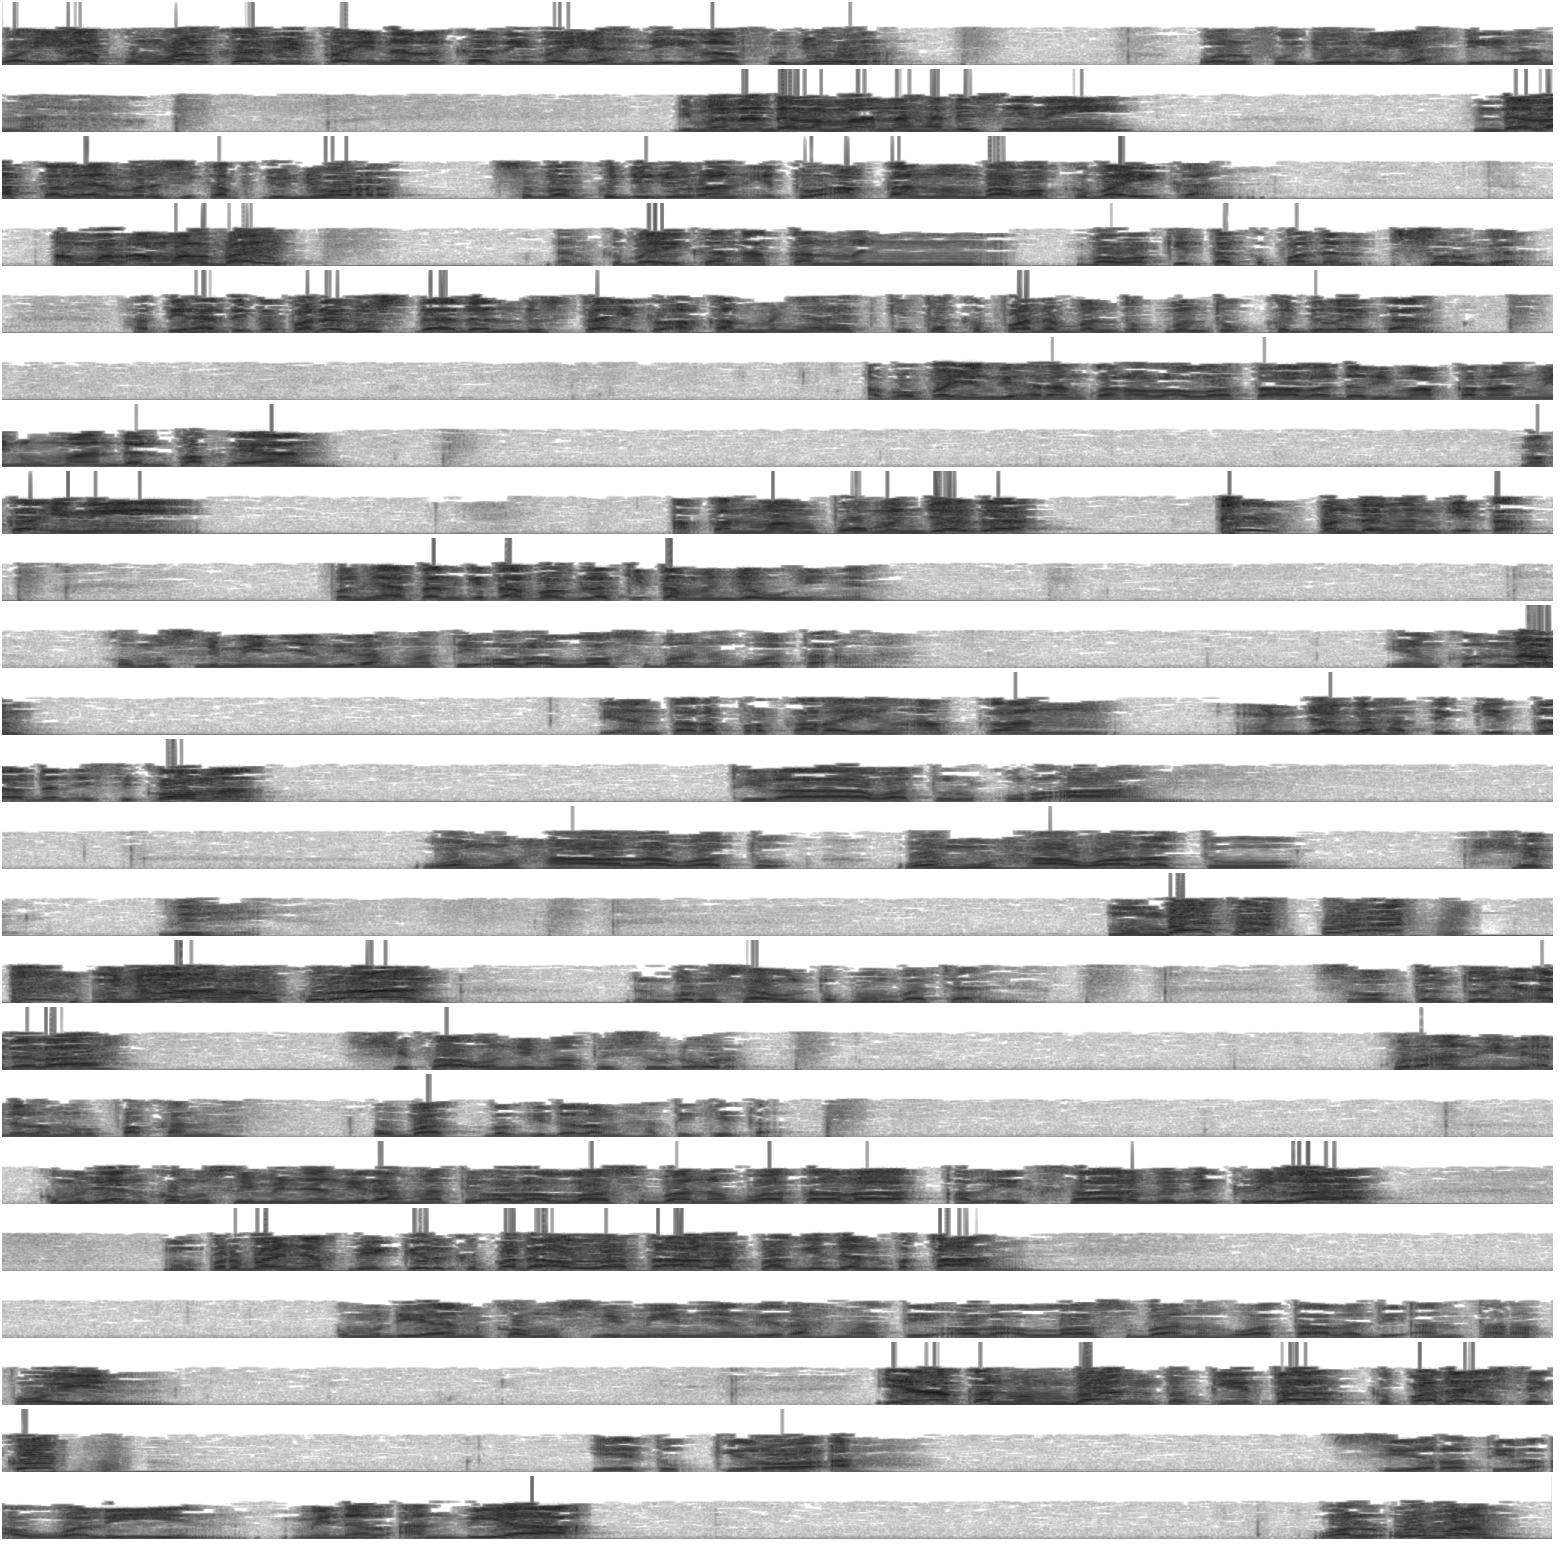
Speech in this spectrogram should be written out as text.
Wa iyyakum wal kadhib fa innal kadhiba yahdi ilal fujur. Wal fujuru yahdi ilal nar. Di mana dalam makna hadis ini hendaklah kalian bersikap jujur Sebab kejujuran itu akan membawa kebaikan. Amal-amal baik. Dan kebaikan akan membawa kita kepada surga. Hati-hati kepada dusta dan dusta itu akan menyeret kita kepada bentuk-bentuk kejelekan. Apa-apa yang diharamkan oleh Allah Ta'ala dari makanan, minuman, dan pakaian. Maka ini akan mampu menjaga pandangan kita Penglihatan kita apabila kita menjauhinya. Kaum muslimin yang dirahmati oleh Allah Subhanahu wa taala. Yang keenam, di antara perkara yang akan menjaga hati kita dan istiqomah. Tilawatul Quran. Wa muhalawatu wa muhawalatu hifdhihi. Membaca Al-Quran menelaah Al-Quran dan berusaha untuk membacanya. Sebab tentunya adalah syifaun lima sudur. Quran ini adalah merupakan obat bagi dalam hati kita. Kemudian kaum muslimin yang dirahmati oleh Allah Subhanahu wa taala, al-iksar bi Memperbanyak zikir kepada Allah taala pagi dan petang. Kemudian kaum muslimin yang dirahmati oleh Allah Subhanahu wa taala di antara poin yang akan membantu kita kepada istiqomah yaitu qiraah siratil awwalin minal anbiya wal umam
